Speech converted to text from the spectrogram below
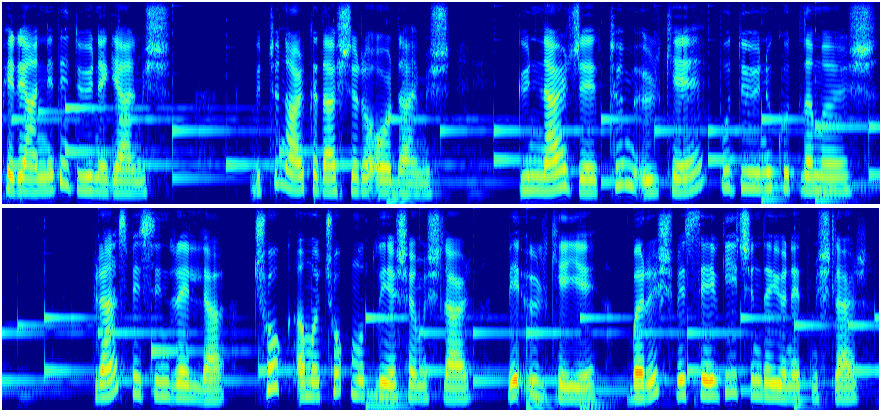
Peri anne de düğüne gelmiş. Bütün arkadaşları oradaymış. Günlerce tüm ülke bu düğünü kutlamış. Prens ve Cinderella çok ama çok mutlu yaşamışlar ve ülkeyi barış ve sevgi içinde yönetmişler.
